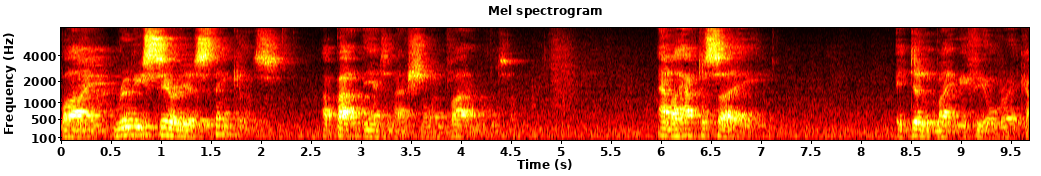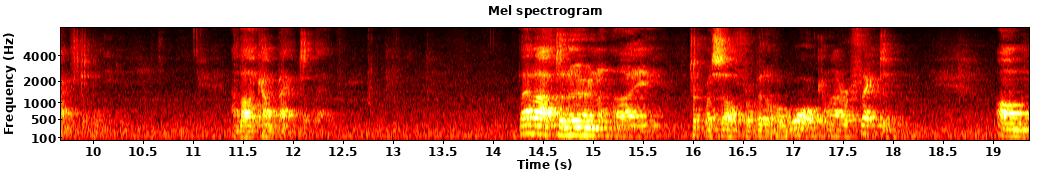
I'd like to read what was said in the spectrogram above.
by really serious thinkers about the international environment. And I have to say, it didn't make me feel very comfortable. And I'll come back to that. That afternoon, I took myself for a bit of a walk and I reflected on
